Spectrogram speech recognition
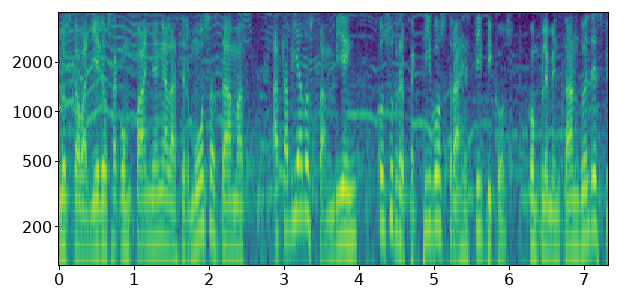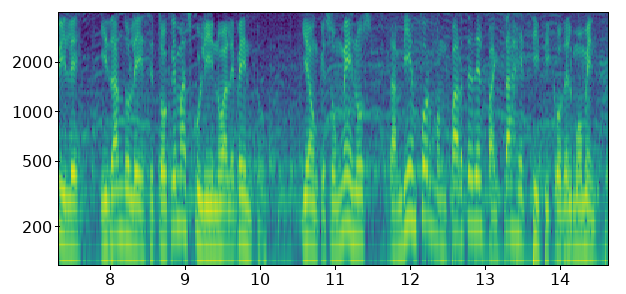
Los caballeros acompañan a las hermosas damas, ataviados también con sus respectivos trajes típicos, complementando el desfile y dándole ese toque masculino al evento. Y aunque son menos, también forman parte del paisaje típico del momento.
